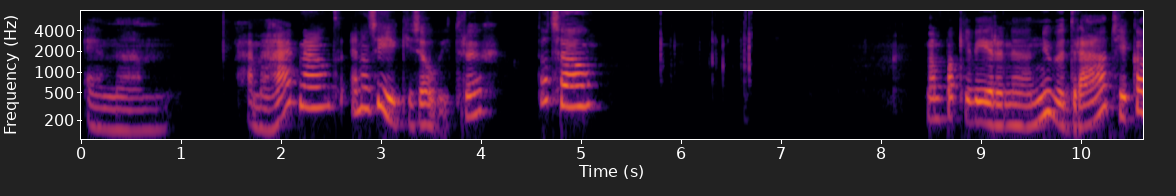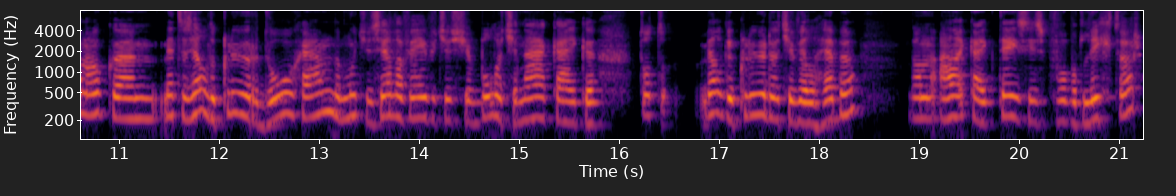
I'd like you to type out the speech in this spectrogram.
en uh, mijn haaknaald en dan zie ik je zo weer terug. Tot zo dan pak je weer een uh, nieuwe draad. Je kan ook uh, met dezelfde kleuren doorgaan. Dan moet je zelf eventjes je bolletje nakijken tot welke kleur dat je wil hebben. Dan ah, kijk deze is bijvoorbeeld lichter.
